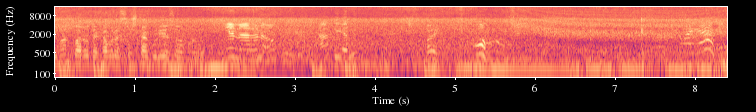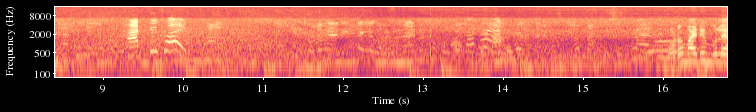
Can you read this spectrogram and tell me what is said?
যিমান পাৰোঁ দেখাবলৈ চেষ্টা কৰি আছো আপোনালোক ফটো মাৰি দিম বোলে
